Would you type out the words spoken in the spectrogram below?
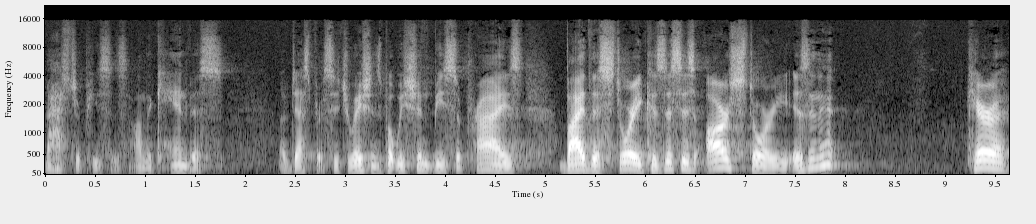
masterpieces on the canvas of desperate situations, but we shouldn't be surprised by this story because this is our story, isn't it? Kara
